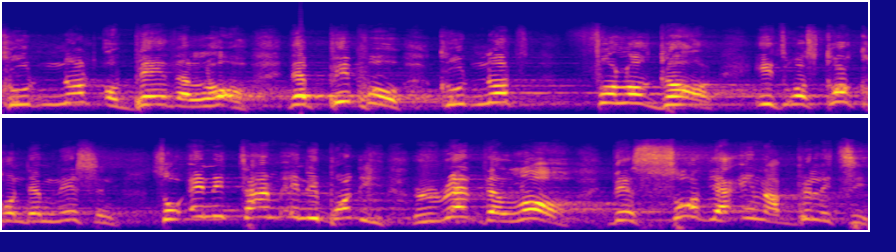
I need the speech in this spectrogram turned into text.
could not obey the law, the people could not follow God. It was called condemnation. So anytime anybody read the law, they saw their inability.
